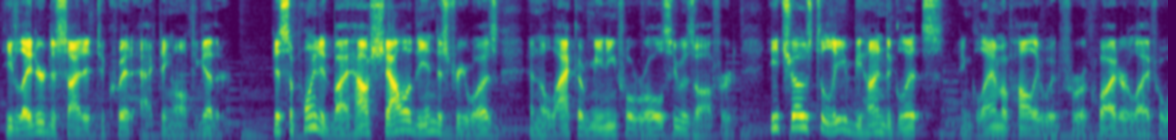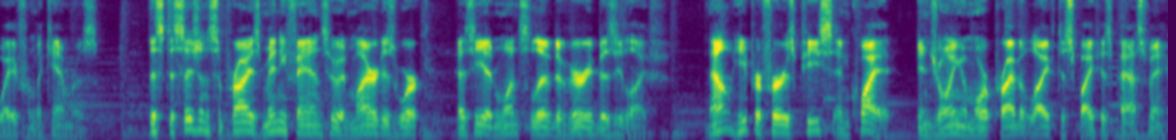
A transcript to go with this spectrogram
he later decided to quit acting altogether? Disappointed by how shallow the industry was and the lack of meaningful roles he was offered, he chose to leave behind the glitz and glam of Hollywood for a quieter life away from the cameras. This decision surprised many fans who admired his work, as he had once lived a very busy life. Now he prefers peace and quiet, enjoying a more private life despite his past fame.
